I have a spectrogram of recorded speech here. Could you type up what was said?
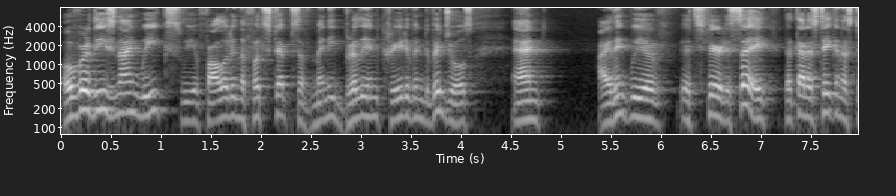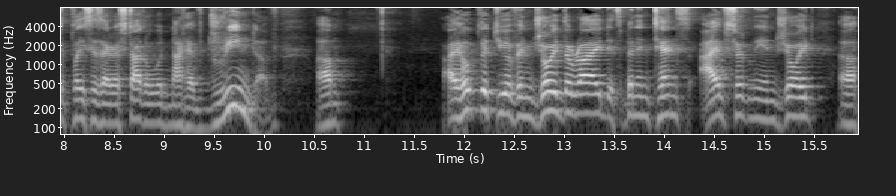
over these nine weeks, we have followed in the footsteps of many brilliant creative individuals. And I think we have, it's fair to say that that has taken us to places Aristotle would not have dreamed of. Um, I hope that you have enjoyed the ride. It's been intense. I've certainly enjoyed uh,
